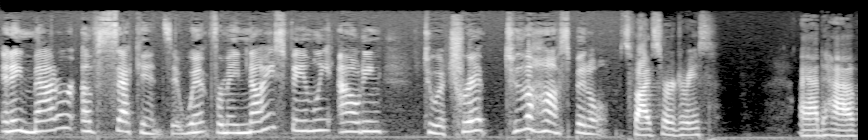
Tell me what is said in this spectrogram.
In a matter of seconds, it went from a nice family outing to a trip to the hospital. It's five surgeries. I had to have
